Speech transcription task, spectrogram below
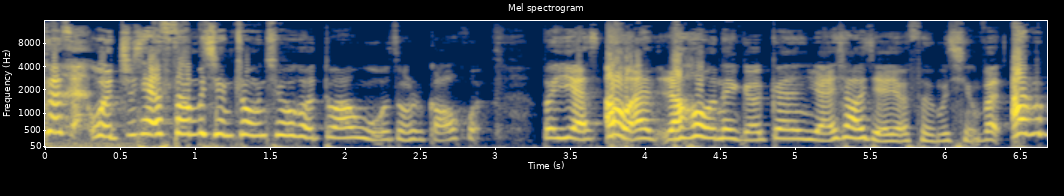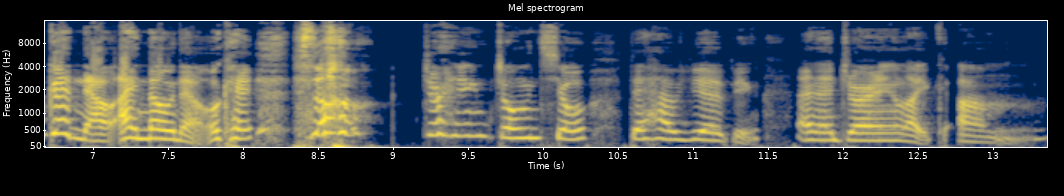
刚才我之前分不清中秋和端午，我总是搞混。But yes, oh, and 然后那个跟元宵节也分不清。But I'm good now. I know now. Okay, so during 中秋 they have 月饼, and then during like um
